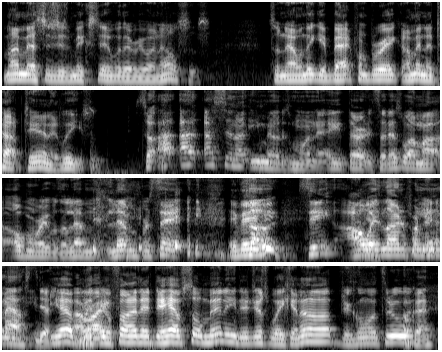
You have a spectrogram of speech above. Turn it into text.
my message is mixed in with everyone else's. So now when they get back from break, I'm in the top ten at least. So I, I, I sent an email this morning at eight thirty. So that's why my open rate was 11 percent. Hey, baby. see, always learning from yeah. the master. Yeah, All but right? you'll find that they have so many, they're just waking up, they're going through Okay. it,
